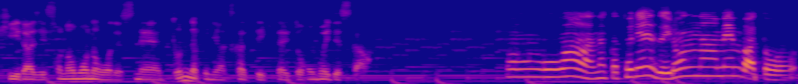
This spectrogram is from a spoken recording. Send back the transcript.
P ラジそのものをですね、どんな風に扱っていきたいとお思いですか？今後は、なんかとりあえずいろんなメンバーと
